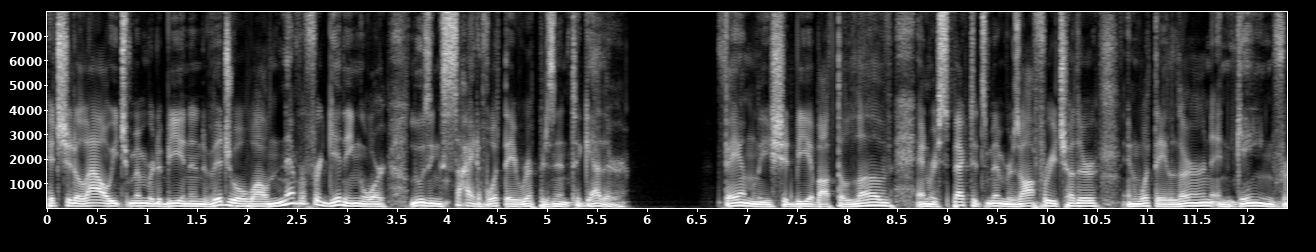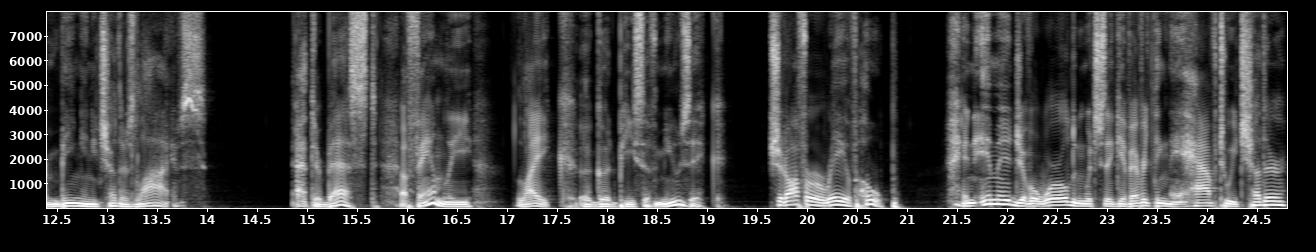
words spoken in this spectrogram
It should allow each member to be an individual while never forgetting or losing sight of what they represent together. Family should be about the love and respect its members offer each other and what they learn and gain from being in each other's lives. At their best, a family, like a good piece of music, should offer a ray of hope, an image of a world in which they give everything they have to each other,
